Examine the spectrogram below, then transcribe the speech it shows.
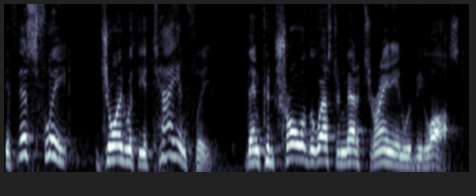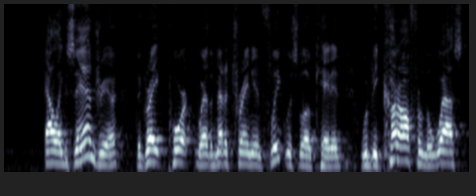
If this fleet joined with the Italian fleet, then control of the western Mediterranean would be lost. Alexandria, the great port where the Mediterranean fleet was located, would be cut off from the west,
